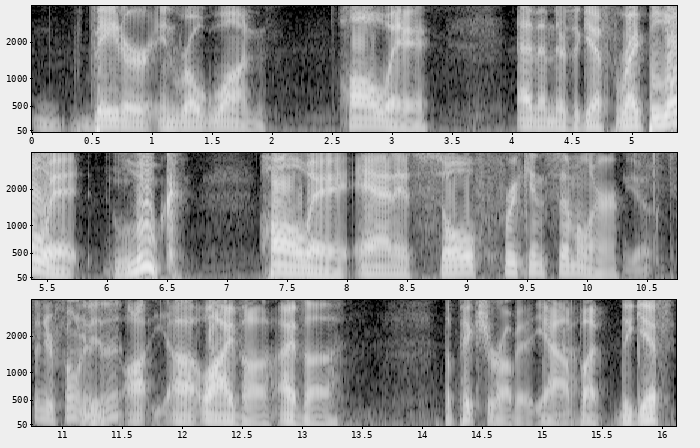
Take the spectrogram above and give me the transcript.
Vader in Rogue One hallway, and then there's a gif right below it, Luke hallway, and it's so freaking similar. yep. It's on your phone, It isn't is. it? Uh, well, I have the I have the the picture of it. Yeah, but the gif,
